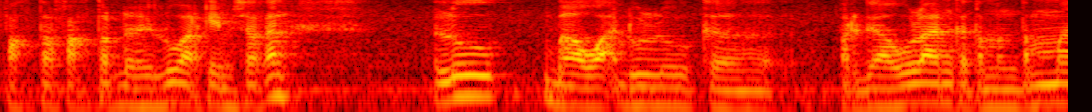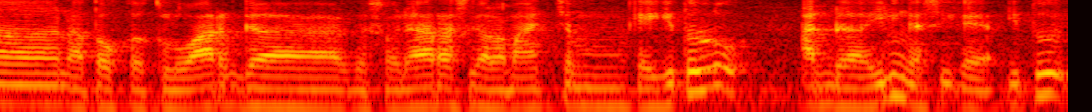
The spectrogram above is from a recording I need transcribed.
faktor-faktor dari luar kayak misalkan lu bawa dulu ke pergaulan ke teman-teman atau ke keluarga, ke saudara segala macem. Kayak gitu lu ada ini gak sih? Kayak itu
